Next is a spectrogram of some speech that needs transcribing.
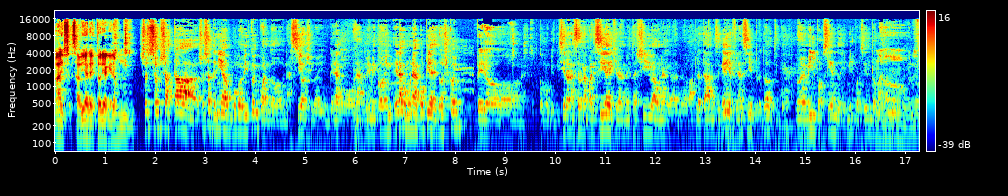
Ah, y sabías la historia que era un... Yo, yo ya estaba, yo ya tenía un poco de Bitcoin cuando nació Shiba Inu, que era como una meme coin, era como una copia de Dogecoin, pero como que quisieron hacer una parecida, dijeron esta Shiba, una que va va a explotar, no sé qué, y al final sí explotó, tipo 9000%, 10.000% más. No, boludo.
